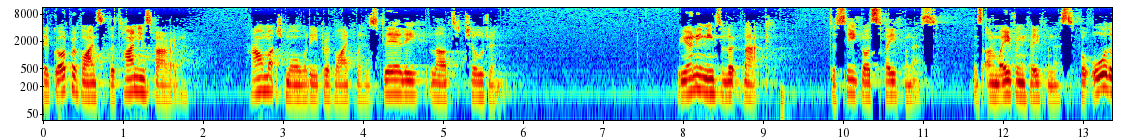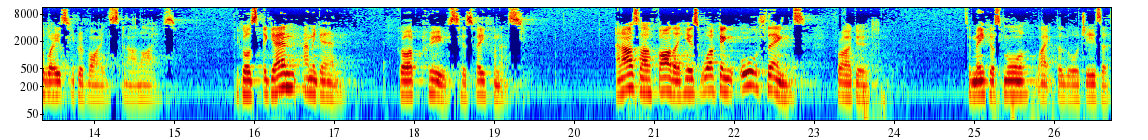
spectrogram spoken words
If God provides for the tiny sparrow, how much more will He provide for His dearly loved children? We only need to look back to see God's faithfulness, His unwavering faithfulness, for all the ways He provides in our lives. Because again and again, God proves his faithfulness. And as our Father, he is working all things for our good, to make us more like the Lord Jesus.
